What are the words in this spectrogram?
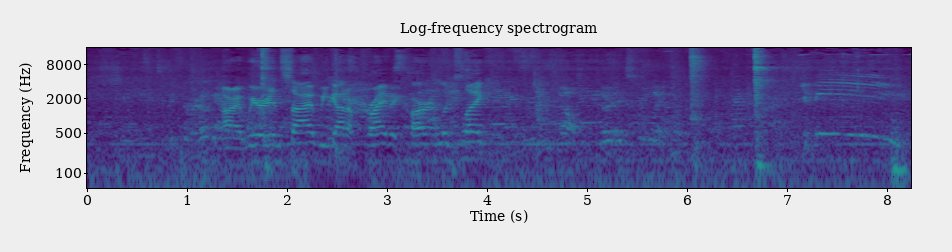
All right, we're inside. We got a private car, it looks like. Yippee!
